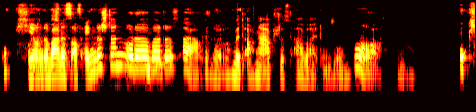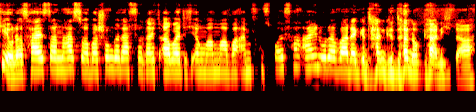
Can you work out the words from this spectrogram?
Okay, und da war das auf Englisch dann oder war das? Ah, okay. Genau. Mit auch einer Abschlussarbeit und so. Oh. Ja, genau. Okay, und das heißt, dann hast du aber schon gedacht, vielleicht arbeite ich irgendwann mal bei einem Fußballverein oder war der Gedanke da noch gar nicht da?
